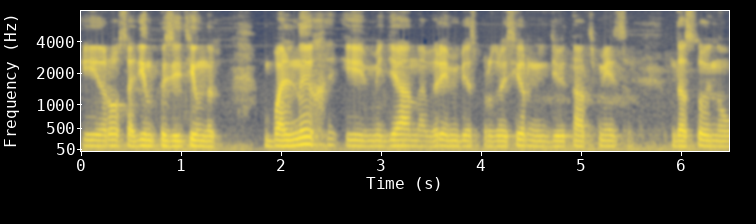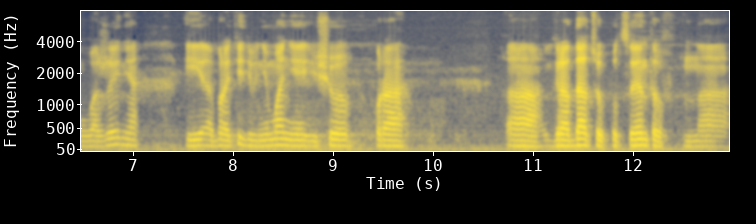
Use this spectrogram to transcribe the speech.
и рост один позитивных больных, и медиана время без прогрессирования 19 месяцев достойного уважения. И обратите внимание еще про а, градацию пациентов на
